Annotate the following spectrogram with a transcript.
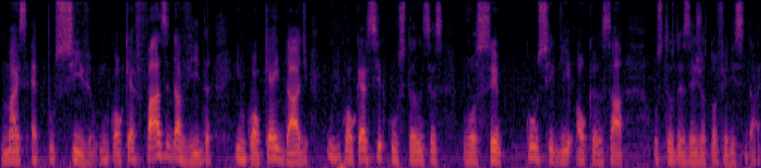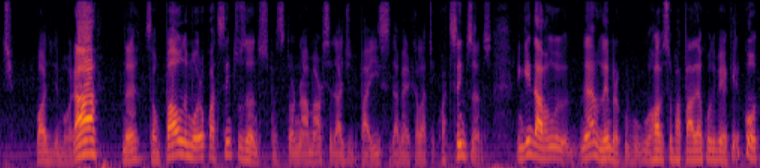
mas é possível em qualquer fase da vida, em qualquer idade, em qualquer circunstâncias, você conseguir alcançar os teus desejos, a tua felicidade. Pode demorar, né? São Paulo demorou 400 anos para se tornar a maior cidade do país da América Latina. 400 anos. Ninguém dava, né? Lembra o Robson Papaléu quando veio aquele conto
